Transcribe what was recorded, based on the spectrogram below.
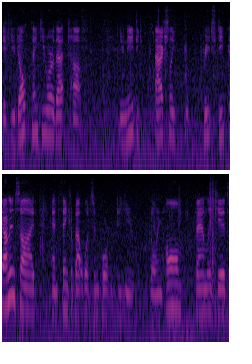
If you don't think you are that tough, you need to actually reach deep down inside and think about what's important to you. Going home, family, kids,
